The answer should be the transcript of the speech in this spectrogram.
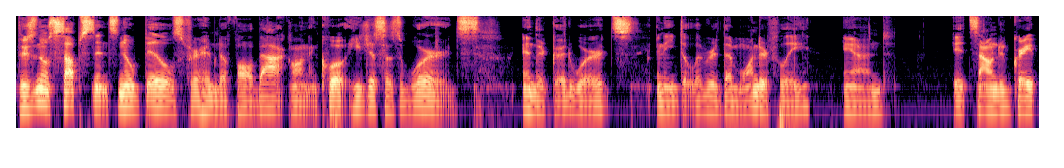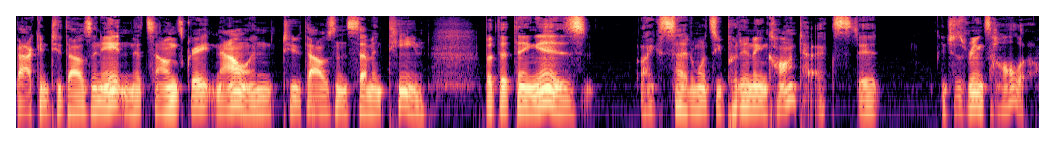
there's no substance, no bills for him to fall back on and quote. He just has words and they're good words and he delivered them wonderfully and it sounded great back in 2008 and it sounds great now in 2017. But the thing is, like I said, once you put it in context, it it just rings hollow.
